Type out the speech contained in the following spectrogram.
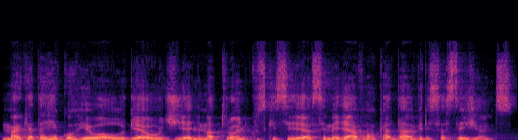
Mark até recorreu ao aluguel de animatrônicos que se assemelhavam a cadáveres rastejantes.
